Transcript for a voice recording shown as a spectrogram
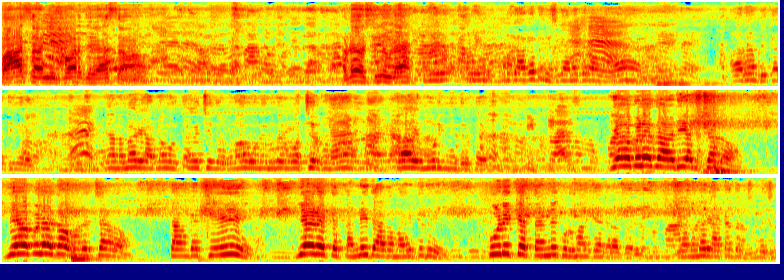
பாசம் நீ போறது வேஷம். அப்படியே வச்சு விட. அதான் அப்படி கத்திங்கிறேன் என்ன மாதிரி யாருன்னா உனக்கு தங்கச்சி இருக்கணும் உன்னை இந்த மாதிரி வச்சிருக்கணும் வாயை மூடி நின்றுருப்பேன். எவ்வளவுதான் அடி அடிச்சாலும் எவ்வளவுதான் உதைச்சாலும் தங்கச்சி எனக்கு தண்ணி தாகமா இருக்குது. குடிக்க தண்ணி குடுமான்னு கேக்குறா பாரு. என்ன மாதிரி அக்கா தங்கச்சி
